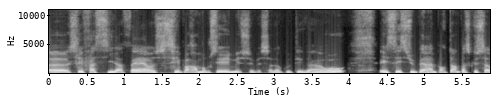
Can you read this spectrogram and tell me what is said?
euh, c'est facile à faire, c'est pas remboursé, mais ça doit coûter 20 euros. Et c'est super important parce que ça,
